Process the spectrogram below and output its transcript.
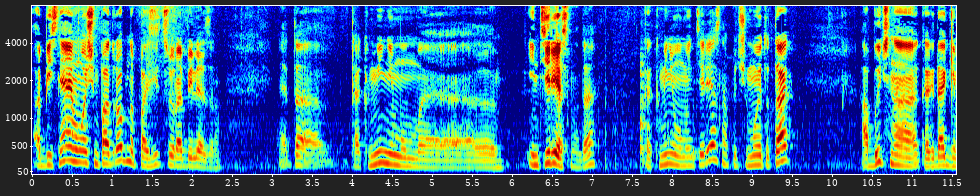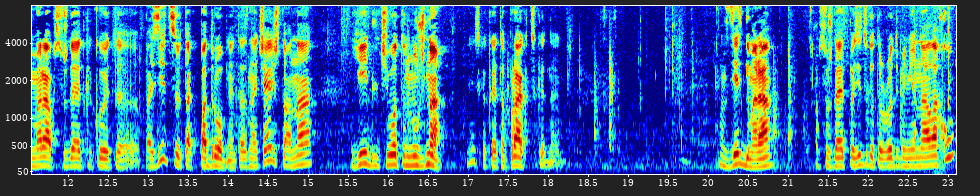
объясняем очень подробно позицию Раби Лезера. Это как минимум э, интересно, да? Как минимум интересно, почему это так. Обычно, когда Гемора обсуждает какую-то позицию так подробно, это означает, что она ей для чего-то нужна. Есть какая-то практика. Да? Здесь Гемора обсуждает позицию, которая вроде бы не на Аллаху.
